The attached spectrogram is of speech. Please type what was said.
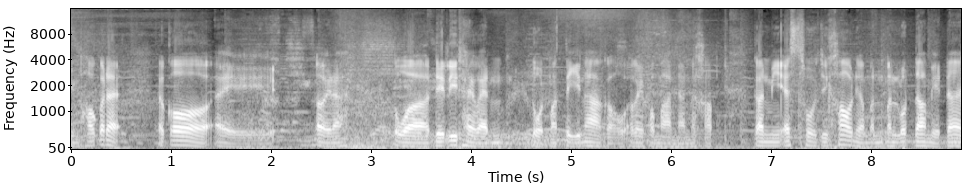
อิมเพาก็ได้ แล้วก็ไอเอ่ยนะ ตัวเดลี่ไทแวน โดดมาตีหน้าเขาอะไรประมาณนั้นนะครับ การมี a s t r o l o g i c a l เนี่ยมันมันลดดาเมจได้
